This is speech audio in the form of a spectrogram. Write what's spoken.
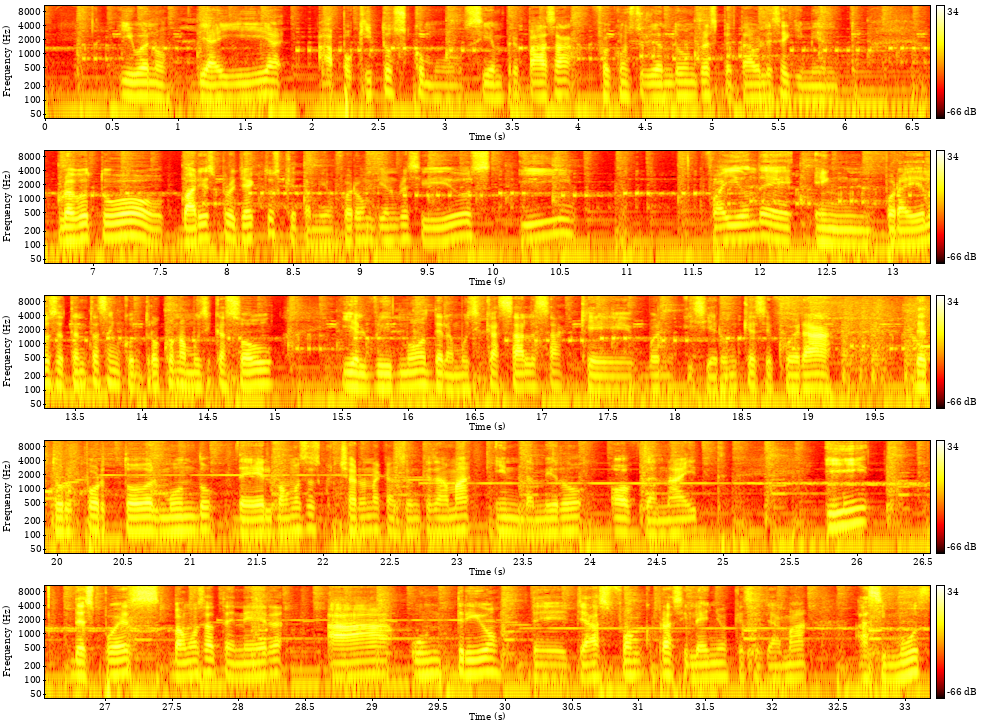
Y bueno, de ahí a, poquitos, como siempre pasa, fue construyendo un respetable seguimiento. Luego tuvo varios proyectos que también fueron bien recibidos y fue ahí donde en, por ahí de los 70 se encontró con la música soul y el ritmo de la música salsa que bueno hicieron que se fuera de tour por todo el mundo. De él vamos a escuchar una canción que se llama In the Middle of the Night y después vamos a tener a un trío de jazz funk brasileño que se llama Azimuth.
